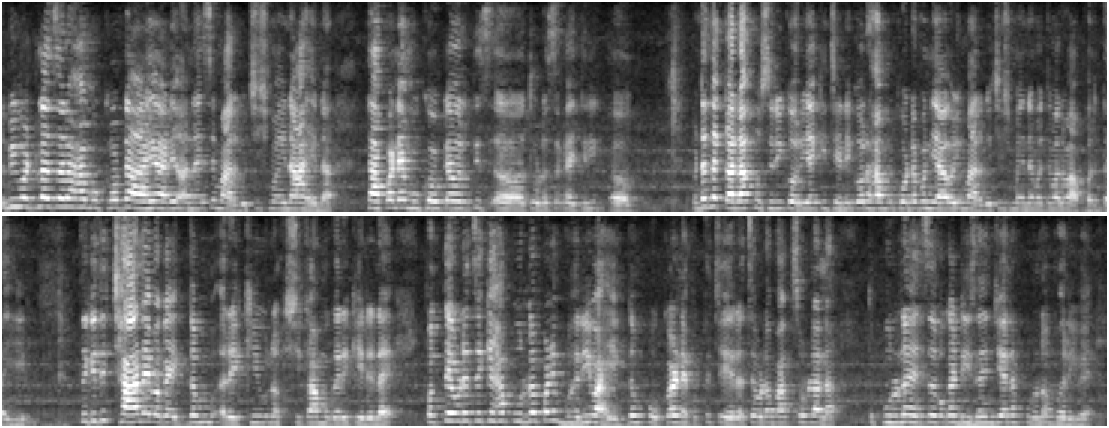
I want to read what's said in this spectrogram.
तर मी म्हटलं चला हा मुखवटा आहे आणि अनायसे मार्गशीर्ष महिना आहे ना तर आपण या मुखवट्यावरतीच थोडंसं काहीतरी म्हणतात ना कलाकुसरी करूया की जेणेकरून हा मुखवटा पण यावेळी मार्गशीर्ष महिन्यामध्ये मला वापरता येईल. तर किती छान आहे बघा एकदम रेखीव नक्षीकाम वगैरे केलेलं आहे. फक्त एवढंच आहे की हा पूर्णपणे भरीव आहे एकदम पोकळ आहे फक्त चेहऱ्याचा एवढा भाग सोडला ना तर पूर्ण याचं बघा डिझाईन जी आहे ना पूर्ण भरीव आहे.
